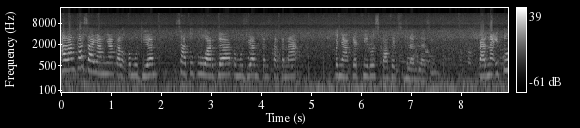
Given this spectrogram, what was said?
Alangkah sayangnya kalau kemudian satu keluarga kemudian terkena penyakit virus COVID-19 ini. Karena itu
